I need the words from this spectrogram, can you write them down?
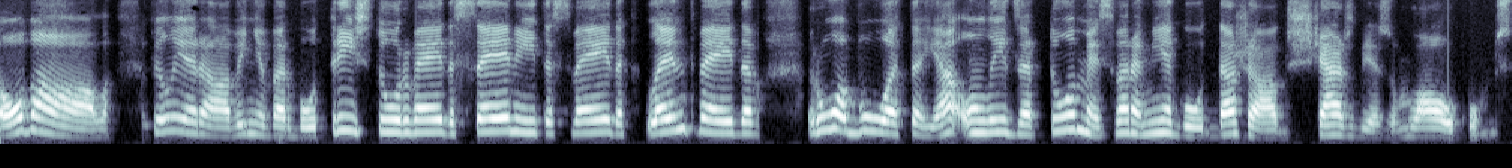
ovāla. Filierā viņa var būt trīs stūra veida, sēnītes veida, lentveida, robota, ja, un līdz ar to mēs varam iegūt dažādus šķērsgriezumu laukumus.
